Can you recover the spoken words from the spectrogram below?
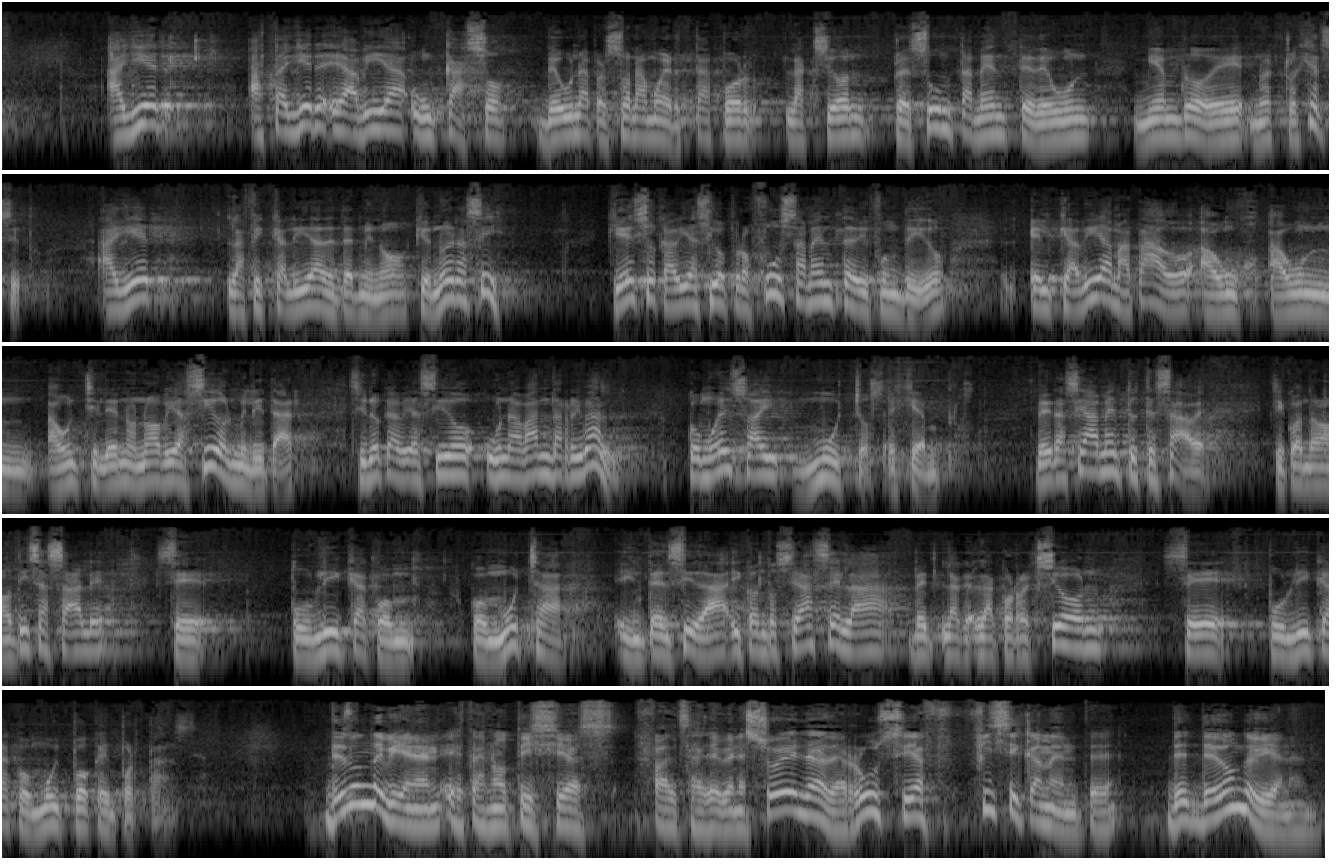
ayer, hasta ayer había un caso de una persona muerta por la acción presuntamente de un miembro de nuestro ejército. Ayer la Fiscalía determinó que no era así, que eso que había sido profusamente difundido, el que había matado a un, a un, a un chileno no había sido el militar, sino que había sido una banda rival. Como eso hay muchos ejemplos. Desgraciadamente usted sabe que cuando la noticia sale se publica con, con mucha intensidad y cuando se hace la, la, la corrección se publica con muy poca importancia. ¿De dónde vienen estas noticias falsas? ¿De Venezuela, de Rusia, físicamente? ¿De, de dónde vienen?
